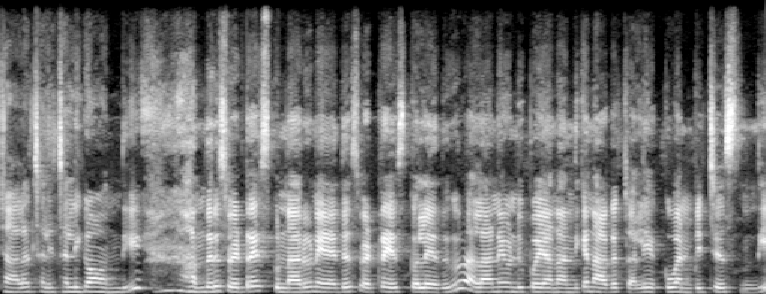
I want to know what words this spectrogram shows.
చాలా చలి చలిగా ఉంది. అందరూ స్వెటర్ వేసుకున్నారు నేనైతే స్వెటర్ వేసుకోలేదు అలానే ఉండిపోయాను. అందుకే నాకు చలి ఎక్కువ అనిపించేస్తుంది.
